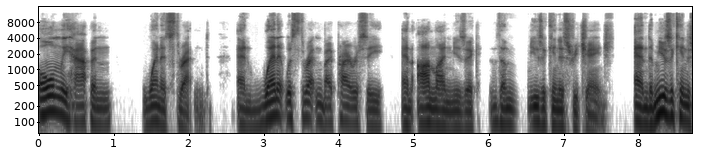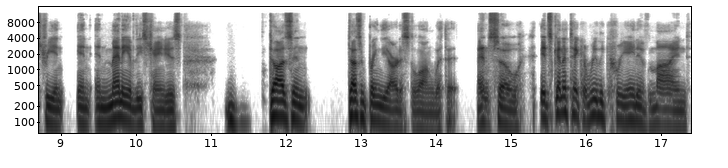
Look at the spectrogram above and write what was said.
only happen when it's threatened, and when it was threatened by piracy and online music, the music industry changed. And the music industry in in in many of these changes doesn't doesn't bring the artist along with it. And so it's going to take a really creative mind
